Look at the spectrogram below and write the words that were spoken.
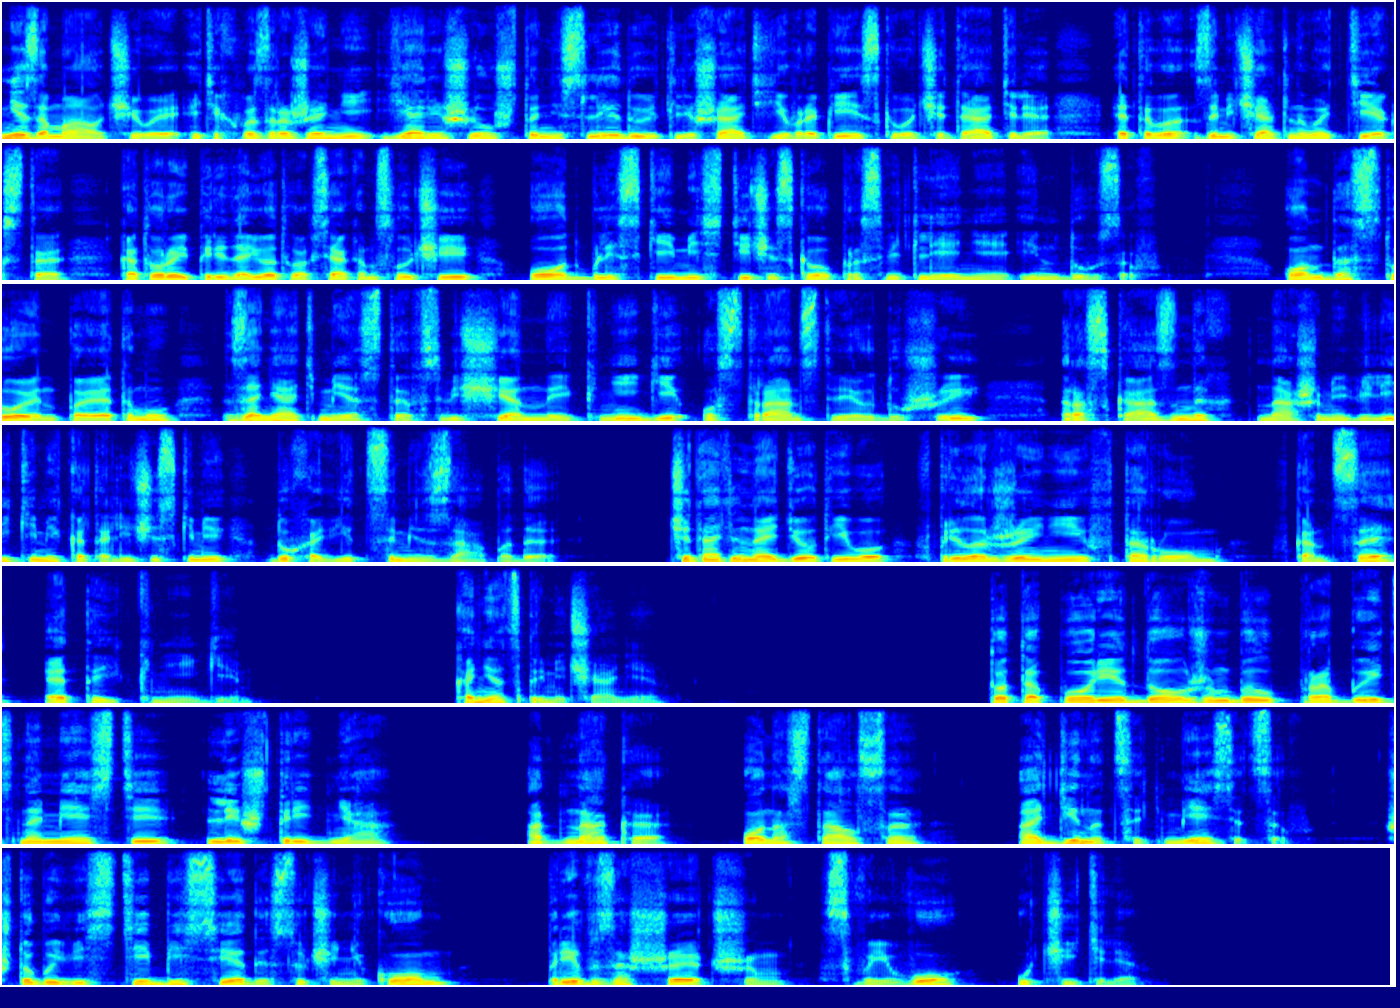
Не замалчивая этих возражений, я решил, что не следует лишать европейского читателя этого замечательного текста, который передает во всяком случае отблески мистического просветления индусов. Он достоин поэтому занять место в священной книге о странствиях души, рассказанных нашими великими католическими духовицами Запада. Читатель найдет его в приложении втором в конце этой книги. Конец примечания. Тотапори должен был пробыть на месте лишь три дня. Однако он остался одиннадцать месяцев, чтобы вести беседы с учеником, превзошедшим своего учителя.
